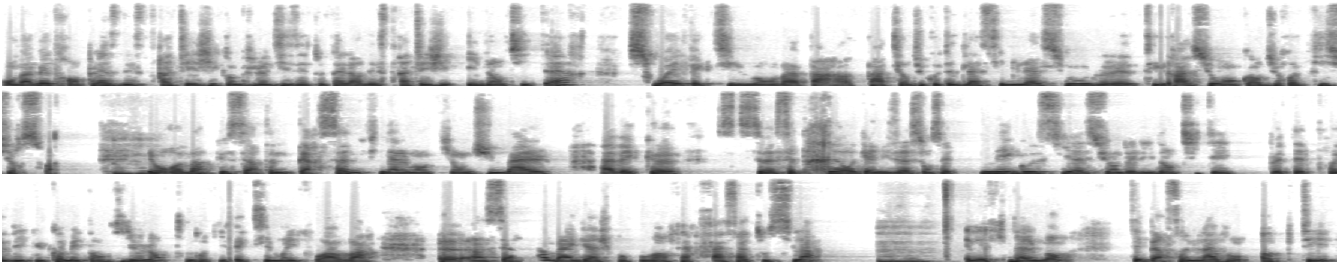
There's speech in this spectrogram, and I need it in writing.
on va mettre en place des stratégies, comme je le disais tout à l'heure, des stratégies identitaires. Soit effectivement, on va partir du côté de l'assimilation, de l'intégration, ou encore du repli sur soi. Mhm. Et on remarque que certaines personnes, finalement, qui ont du mal avec euh, cette réorganisation, cette négociation de l'identité peut être vécue comme étant violente. Donc effectivement, il faut avoir euh, un certain bagage pour pouvoir faire face à tout cela. Mm-hmm. Et finalement, ces personnes-là vont opter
